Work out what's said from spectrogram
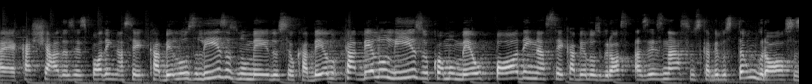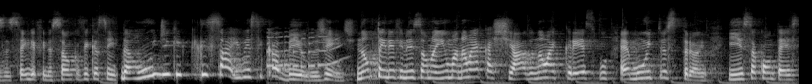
é, cacheado, às vezes podem nascer cabelos lisos no meio do seu cabelo. Cabelo liso, como o meu, podem nascer cabelos grossos. Às vezes nascem os cabelos tão grossos e sem definição que eu fico assim, da onde que, que saiu esse cabelo, gente? Não tem definição nenhuma, não é cacheado, não é crespo, é muito estranho. E isso acontece,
